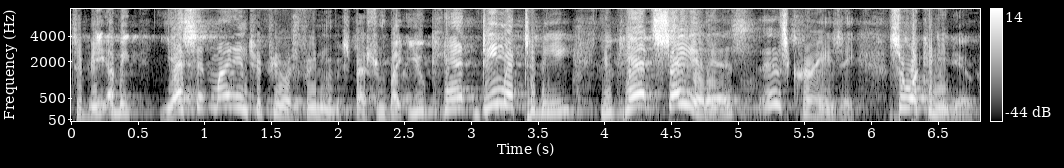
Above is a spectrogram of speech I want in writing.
to be. I mean, yes, it might interfere with freedom of expression, but you can't deem it to be. You can't say it is. It's crazy. So what can you do?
